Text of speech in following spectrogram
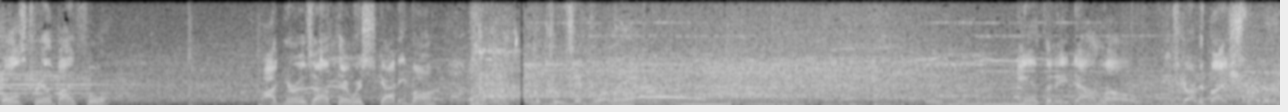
Bulls trail by four. Wagner is out there with Scotty Barnes. The crew's in for a layup. Anthony down low. He's guarded by Schroeder.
